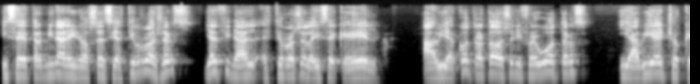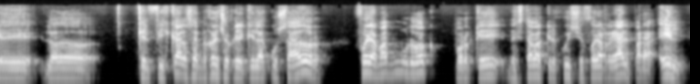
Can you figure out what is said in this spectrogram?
y se determina la inocencia de Steve Rogers. Y al final, Steve Rogers le dice que él había contratado a Jennifer Waters y había hecho que, lo- que el fiscal, o sea, mejor dicho, que, que el acusador fuera Matt Murdock porque necesitaba que el juicio fuera real para él.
